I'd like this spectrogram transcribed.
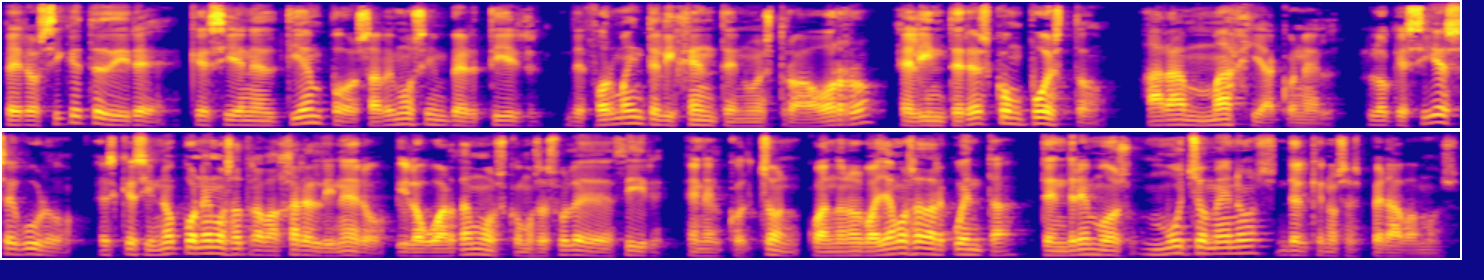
Pero sí que te diré que si en el tiempo sabemos invertir de forma inteligente nuestro ahorro, el interés compuesto hará magia con él. Lo que sí es seguro es que si no ponemos a trabajar el dinero y lo guardamos, como se suele decir, en el colchón, cuando nos vayamos a dar cuenta, tendremos mucho menos del que nos esperábamos.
